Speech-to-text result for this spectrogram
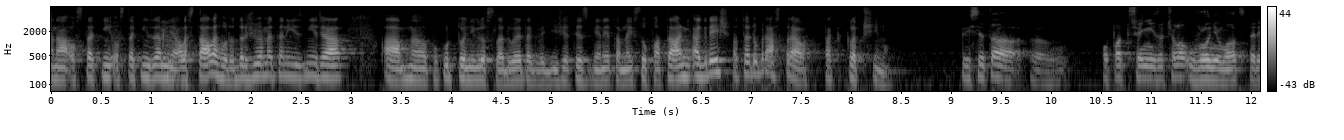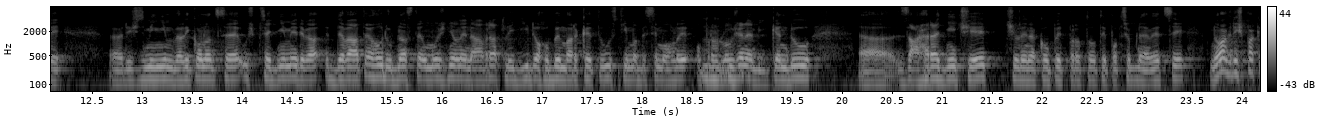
na ostatní, ostatní země, ale stále ho dodržujeme, ten jízdní řád a no, pokud to někdo sleduje, tak vidí, že ty změny tam nejsou fatální a když, a to je dobrá zpráva, tak k lepšímu. Když se ta eh, opatření začala uvolňovat, tedy eh, když zmíním Velikonoce, už před nimi 9. dubna jste umožnili návrat lidí do hobby marketů s tím, aby si mohli o prodlouženém mhm. víkendu eh, zahradničit, čili nakoupit pro to ty potřebné věci. No a když pak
